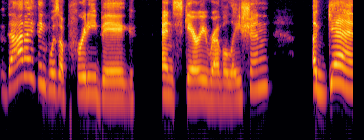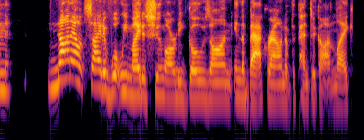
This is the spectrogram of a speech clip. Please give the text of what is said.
that I think was a pretty big and scary revelation. Again, not outside of what we might assume already goes on in the background of the Pentagon, like,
